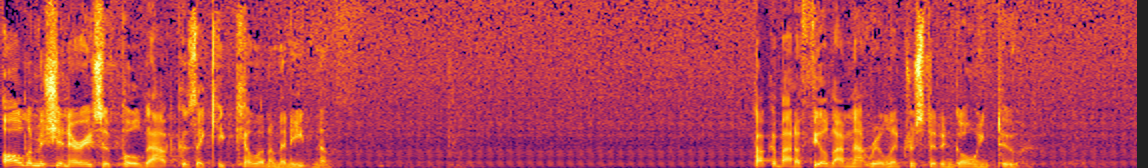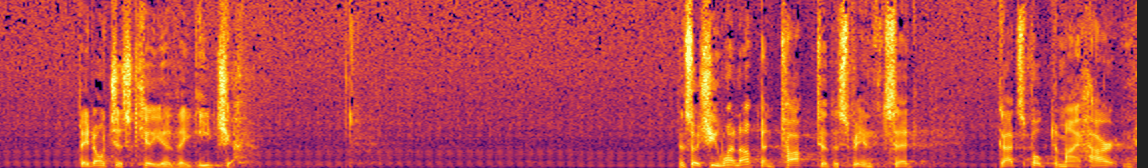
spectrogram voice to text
All the missionaries have pulled out because they keep killing them and eating them. Talk about a field I'm not real interested in going to. They don't just kill you, they eat you. And so she went up and talked to the spirit and said, God spoke to my heart. And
